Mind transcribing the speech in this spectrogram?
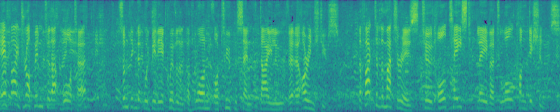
If I drop into that water something that would be the equivalent of 1 or 2% dilute uh, uh, orange juice, the fact of the matter is, to all taste, flavour, to all conditions,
